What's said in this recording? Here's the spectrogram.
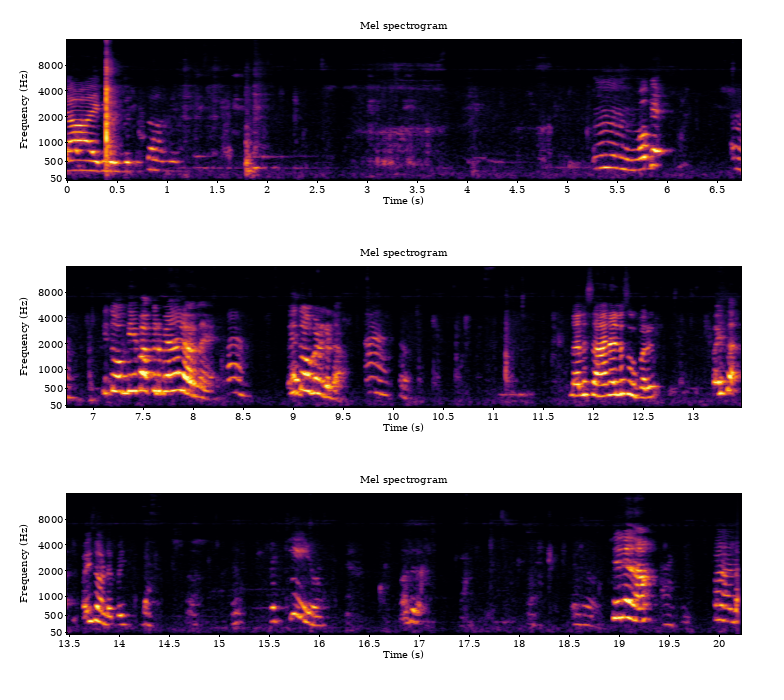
ചായ സമയം. ഓക്കെ. ഈ തോക്കി പത്ത് റുപ്യ എന്നല്ലേ പറഞ്ഞേ ഈ തോക്ക് എടുക്കട്ടാ നല്ല സാധനമല്ല സൂപ്പർ പൈസ പൈസ ഉണ്ട്? പൈസ. ശരിയെന്നാ? വേണ്ട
